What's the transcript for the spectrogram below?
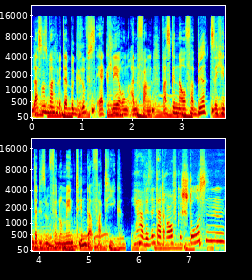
Lass uns mal mit der Begriffserklärung anfangen. Was genau verbirgt sich hinter diesem Phänomen Tinder-Fatigue? Ja, wir sind darauf gestoßen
